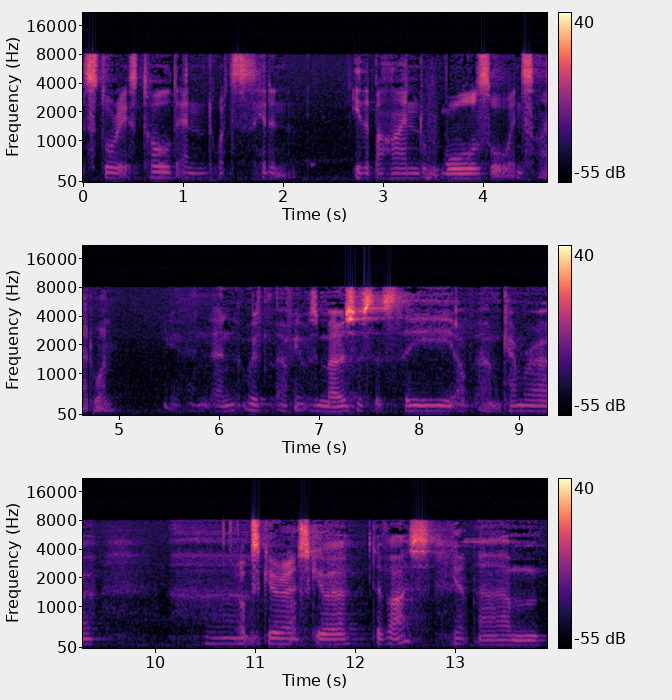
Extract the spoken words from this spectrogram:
story is told and what's hidden either behind walls or inside one. Yeah, and, and with, I think it was Moses that's the um, camera uh, obscura. obscura device. Yeah. Um,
